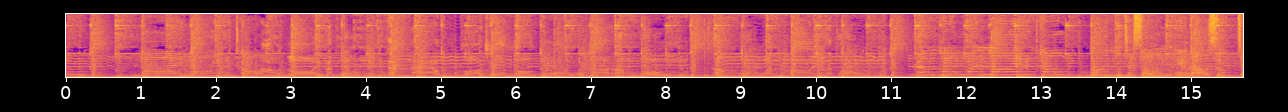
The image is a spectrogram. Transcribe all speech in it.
งลอยลอยกระทงลอยกระทงกันแล้ว ขอเชิญน้องแก้วออกมารำวงรำวงวันลอยกระทงรำวงวันลอยกระทงบุญจะส่งให้เรา สุขใจ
